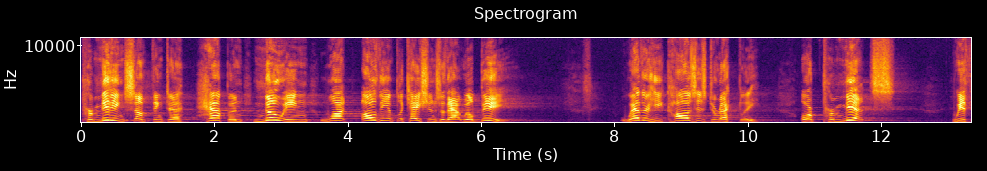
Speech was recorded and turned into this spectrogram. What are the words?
permitting something to happen, knowing what all the implications of that will be. Whether he causes directly or permits with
